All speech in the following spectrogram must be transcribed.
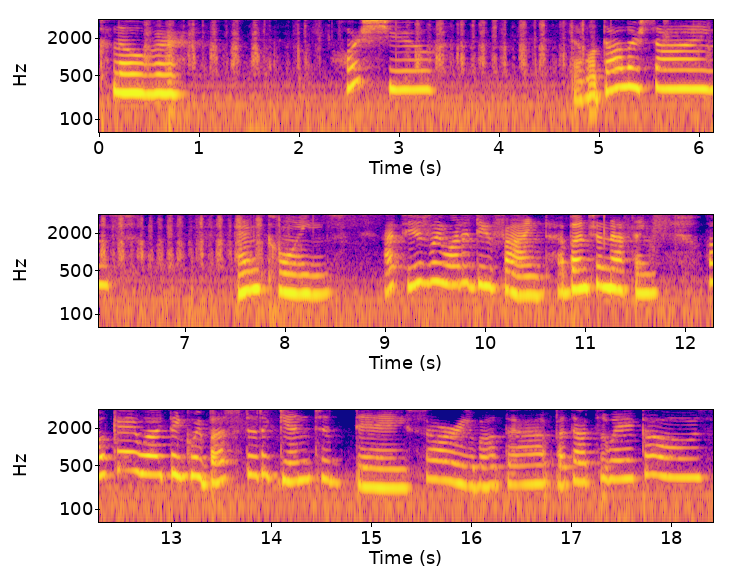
clover, horseshoe, double dollar signs, and coins. That's usually what I do find, a bunch of nothing. Okay, well, I think we busted again today. Sorry about that, but that's the way it goes.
